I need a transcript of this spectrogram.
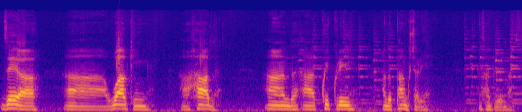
they are working hard and quickly and punctually. Thank you very much.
